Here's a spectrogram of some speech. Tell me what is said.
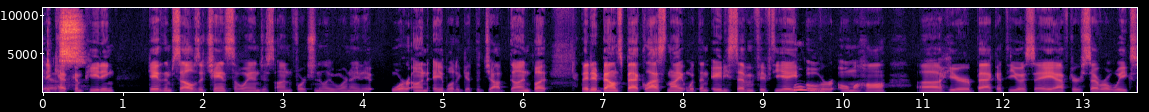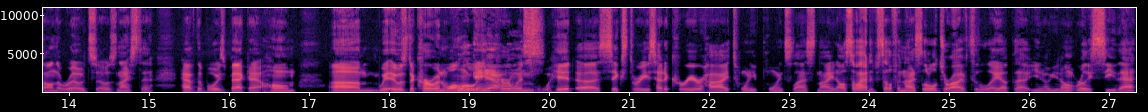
they kept competing, gave themselves a chance to win. Just unfortunately, weren't were unable to get the job done. But they did bounce back last night with an 87-58 over Omaha. Uh, here back at the USA after several weeks on the road, so it was nice to have the boys back at home. Um, it was the Kerwin Walton Oh, game. yeah, Kerwin was. hit uh, six threes, had a career high 20 points last night. Also had himself a nice little drive to the layup that, you know, you don't really see that.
